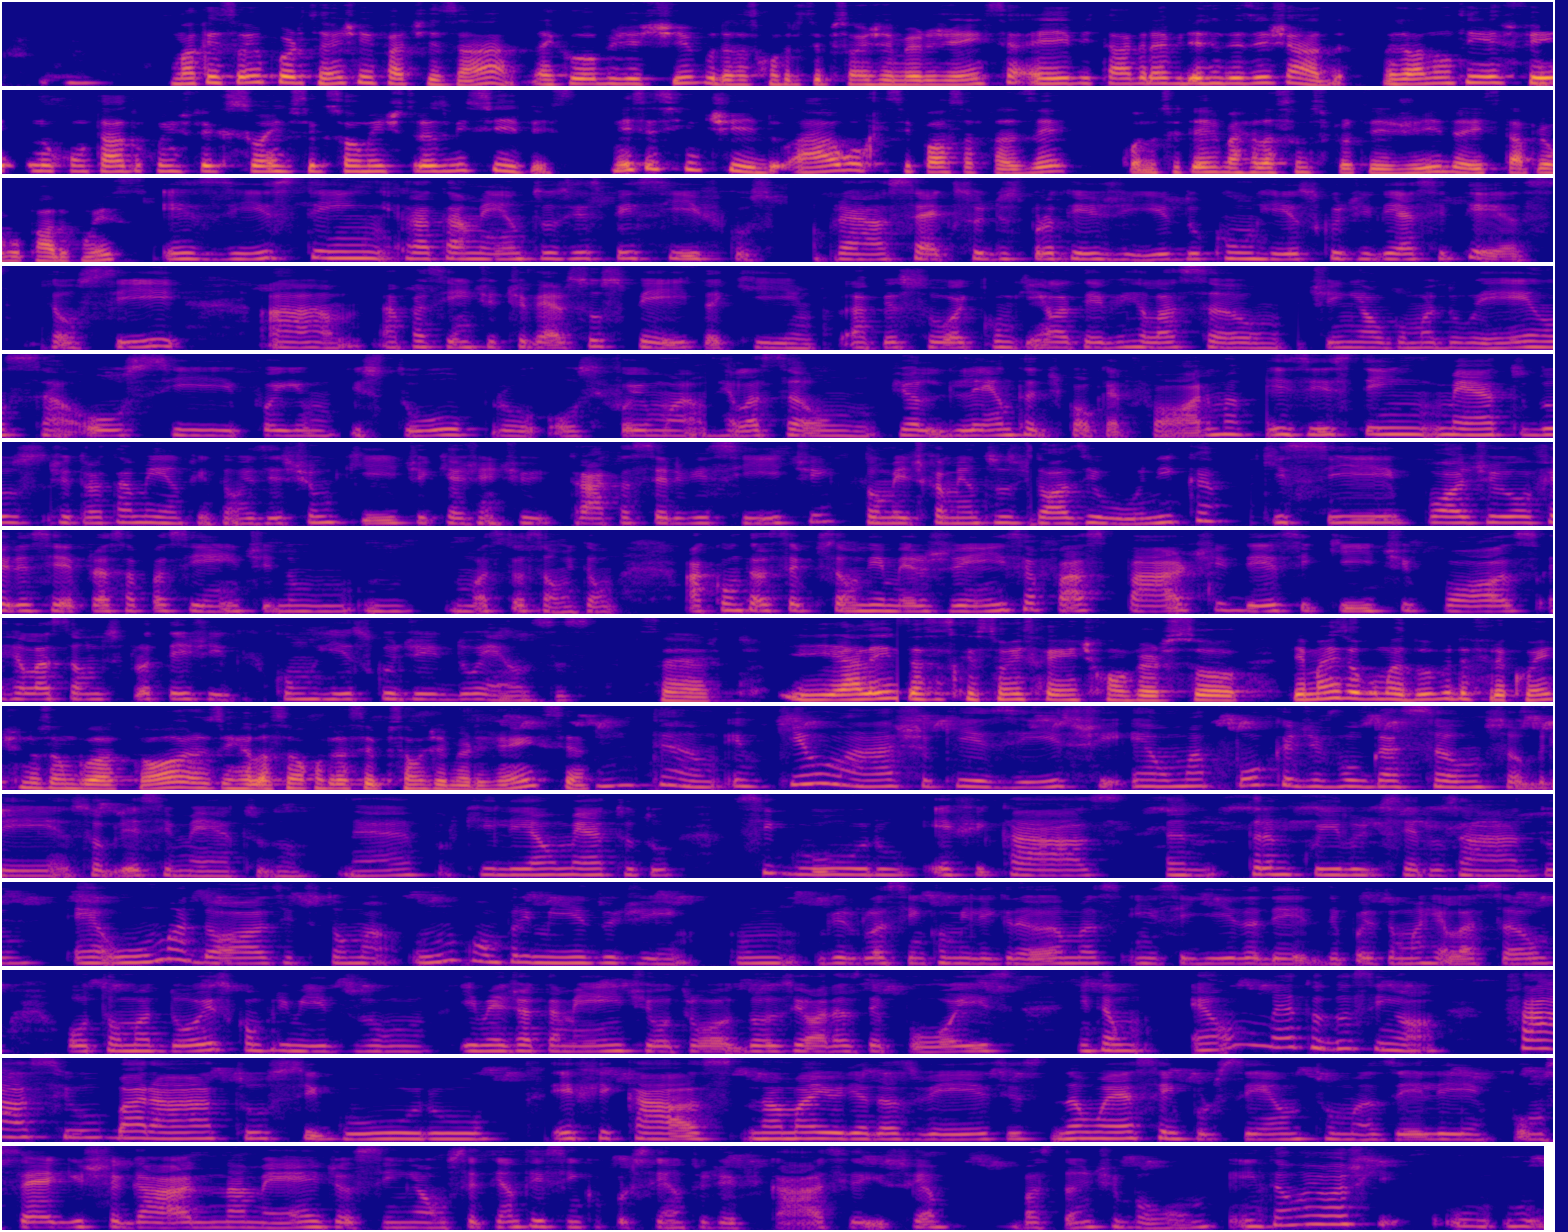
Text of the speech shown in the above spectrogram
Uma questão importante a enfatizar é que o objetivo dessas contracepções de emergência é evitar a gravidez indesejada, mas ela não tem efeito no contato com infecções sexualmente transmissíveis. Nesse sentido, há algo que se possa fazer quando se teve uma relação desprotegida e está preocupado com isso? Existem tratamentos específicos para sexo desprotegido com risco de DSTs. Então, se a, a paciente tiver suspeita que a pessoa com quem ela teve relação tinha alguma doença, ou se foi um estupro, ou se foi uma relação violenta de qualquer forma, existem métodos de tratamento. Então, existe um kit que a gente trata Servicite, são medicamentos de dose única, que se pode oferecer para essa paciente num, numa situação. Então, a contracepção de emergência faz parte desse kit pós-relação desprotegida, com risco de doenças. Certo. E além dessas questões que a gente conversou, tem mais alguma dúvida frequente nos ambulatórios em relação à contracepção de emergência? Então, o que eu acho que existe é uma pouca divulgação sobre, sobre esse método, né? Porque ele é um método seguro, eficaz, tranquilo de ser usado. É uma dose, tu toma um comprimido de 1,5 miligramas em seguida, de, depois de uma relação, ou toma dois comprimidos, um imediatamente, outro 12 horas depois. Então, é um método assim, ó, fácil, barato, seguro, eficaz na maioria das vezes. Não é 100%, mas ele consegue chegar na média assim a uns 75% de eficácia. Isso é bastante bom. Então eu acho que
